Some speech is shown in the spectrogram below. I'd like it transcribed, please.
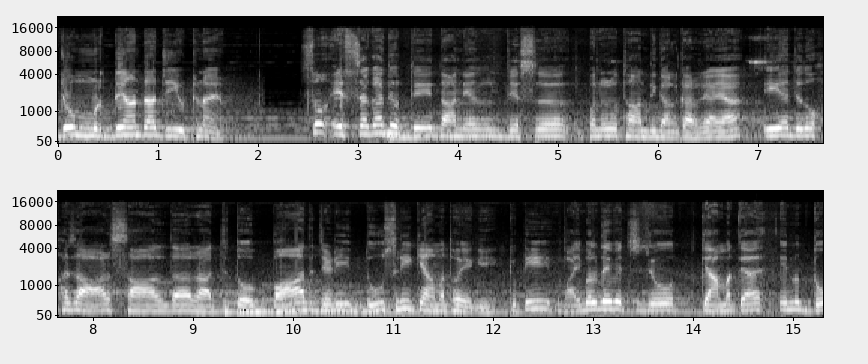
ਜੋ ਮੁਰਦਿਆਂ ਦਾ ਜੀ ਉੱਠਣਾ ਹੈ। ਸੋ ਇਸ ਜਗ੍ਹਾ ਦੇ ਉੱਤੇ ਦਾਨੀਅਲ ਜਿਸ ਪੁਨਰ ਉਥਾਨ ਦੀ ਗੱਲ ਕਰ ਰਿਹਾ ਆ, ਇਹ ਹੈ ਜਦੋਂ ਹਜ਼ਾਰ ਸਾਲ ਦਾ ਰਾਜ ਤੋਂ ਬਾਅਦ ਜਿਹੜੀ ਦੂਸਰੀ ਕਿਆਮਤ ਹੋਏਗੀ, ਕਿਉਂਕਿ ਬਾਈਬਲ ਦੇ ਵਿੱਚ ਜੋ ਕਿਆਮਤ ਆ, ਇਹਨੂੰ ਦੋ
